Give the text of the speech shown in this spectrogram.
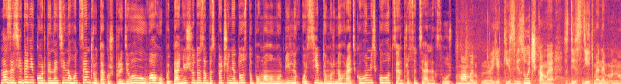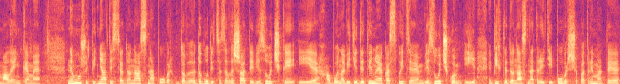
На засіданні координаційного центру також приділили увагу питанню щодо забезпечення доступу маломобільних осіб до Мирноградського міського центру соціальних служб. Мами, які з візочками, з дітьми не- маленькими, не можуть піднятися до нас на поверх. Доводиться залишати візочки і або навіть і дитину, яка спить візочком, і бігти до нас на третій поверх, щоб отримати е,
